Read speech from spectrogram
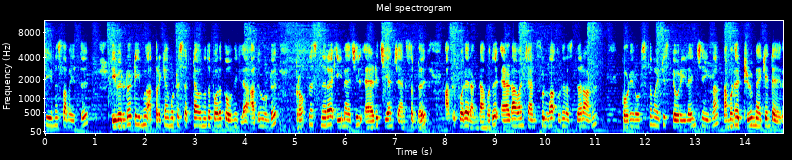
ചെയ്യുന്ന സമയത്ത് ഇവരുടെ ടീം അത്രയ്ക്ക് അങ്ങോട്ട് സെറ്റ് ആവുന്നത് പോലെ തോന്നില്ല. അതുകൊണ്ട് ബ്രോക്ക് ലെസ്നറെ ഈ മാച്ചിൽ ആഡ് ചെയ്യാൻ ചാൻസ് ഉണ്ട്. അതുപോലെ രണ്ടാമത് ആഡ് ആവാൻ ചാൻസ് ഉള്ള ഒരു റെസ്ലറാണ് കോടി റോഡ്സുമായിട്ട് സ്റ്റോറി ലൈൻ ചെയ്യുന്ന നമ്മുടെ ഡ്രൂ മാക്കൻഡയർ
